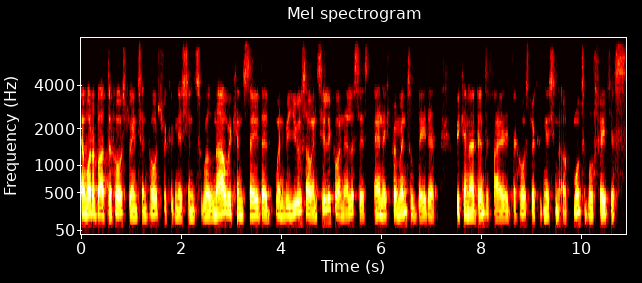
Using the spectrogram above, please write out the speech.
And what about the host range and host recognitions? Well, now we can say that when we use our in silico analysis and experimental data, we can identify the host recognition of multiple phages.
